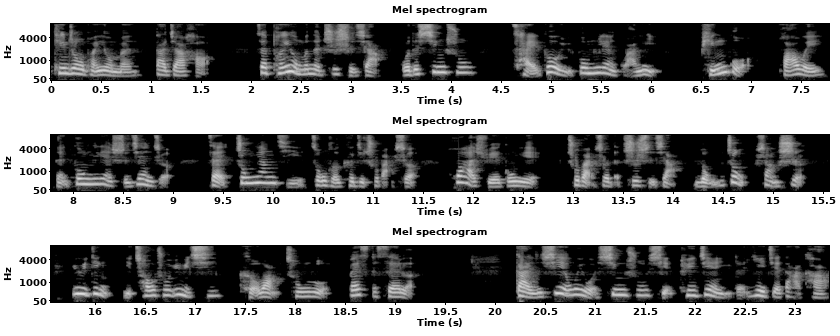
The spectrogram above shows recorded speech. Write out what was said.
听众朋友们，大家好！在朋友们的支持下，我的新书《采购与供应链管理：苹果、华为等供应链实践者》在中央级综合科技出版社、化学工业出版社的支持下隆重上市，预定已超出预期，渴望冲入 bestseller。感谢为我新书写推荐语的业界大咖：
